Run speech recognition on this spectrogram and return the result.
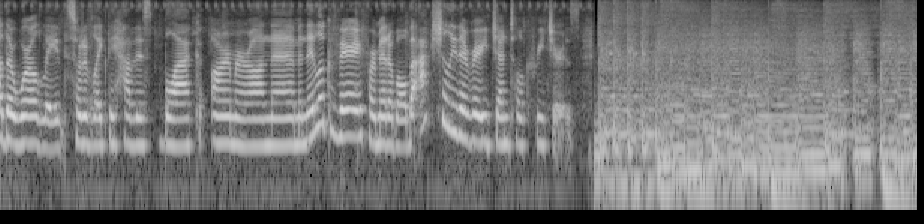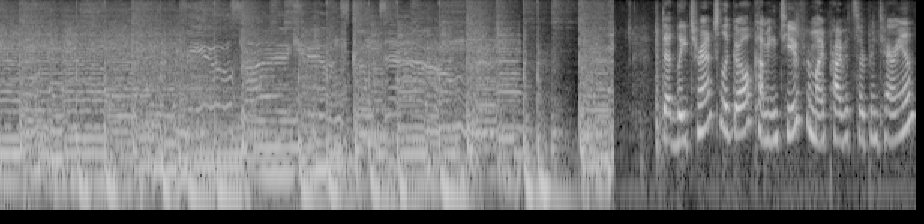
otherworldly, sort of like they have this black armor on them and they look very formidable, but actually they're very gentle creatures. Deadly Tarantula Girl coming to you from my private serpentarium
